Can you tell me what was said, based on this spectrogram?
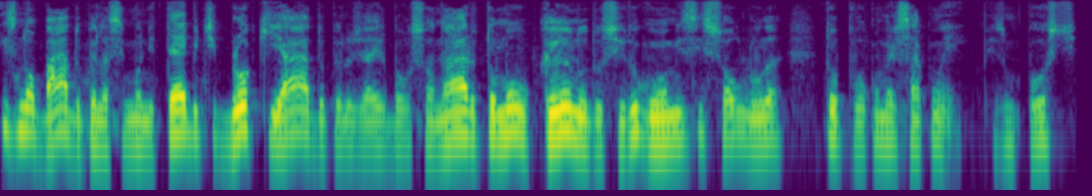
esnobado pela Simone Tebet, bloqueado pelo Jair Bolsonaro, tomou o cano do Ciro Gomes e só o Lula topou conversar com ele. Fez um post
